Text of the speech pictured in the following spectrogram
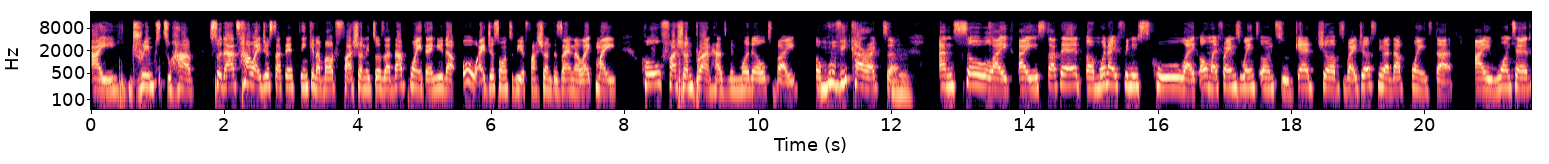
I dreamed to have. So that's how I just started thinking about fashion. It was at that point I knew that, oh, I just want to be a fashion designer. Like my whole fashion brand has been modeled by a movie character Mhm. And so like i started um when i finished school like all my friends went on to get jobs but i just knew at that point that i wanted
